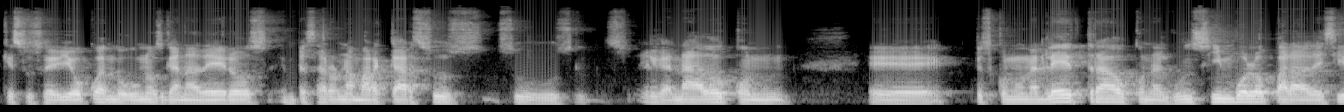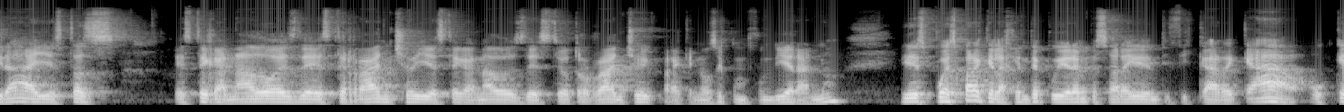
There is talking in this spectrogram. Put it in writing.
que sucedió cuando unos ganaderos empezaron a marcar sus, sus, el ganado con eh, pues con una letra o con algún símbolo para decir, ay, estas, este ganado es de este rancho y este ganado es de este otro rancho y para que no se confundieran, ¿no? Y después para que la gente pudiera empezar a identificar de que, ah, ok,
